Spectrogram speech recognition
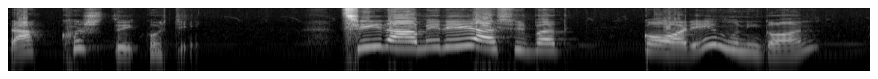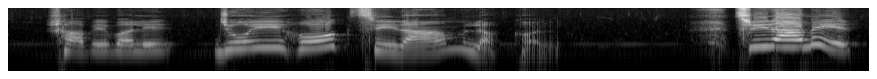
রাক্ষস দুই কোটি। শ্রীরামেরই আশীর্বাদ করে মুনিগণ, সবে বলে, জয়ী হোক শ্রীরাম লক্ষণ। শ্রীরামের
